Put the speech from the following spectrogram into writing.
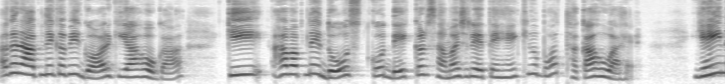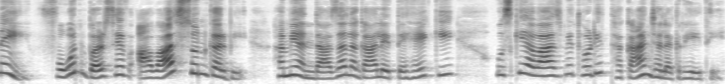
अगर आपने कभी गौर किया होगा कि हम अपने दोस्त को देखकर समझ लेते हैं कि वो बहुत थका हुआ है यही नहीं, फ़ोन पर सिर्फ़ आवाज़ सुनकर भी हम ये अंदाज़ा लगा लेते हैं कि उसकी आवाज़ में थोड़ी थकान झलक रही थी।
